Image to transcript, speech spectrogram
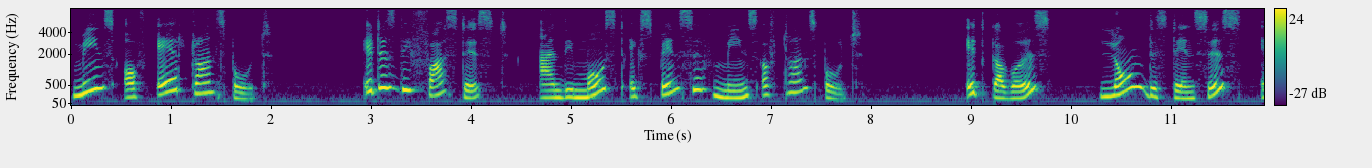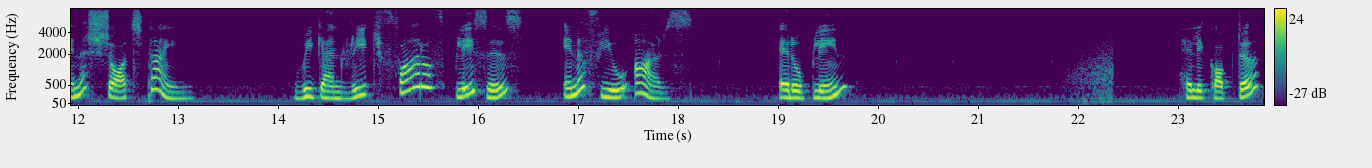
Means of air transport. It is the fastest and the most expensive means of transport. It covers long distances in a short time. We can reach far off places in a few hours. Aeroplane, helicopter,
